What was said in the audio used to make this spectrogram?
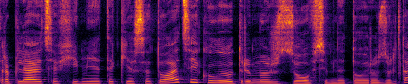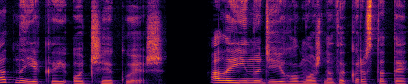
Трапляються в хімії такі ситуації, коли отримуєш зовсім не той результат, на який очікуєш, але іноді його можна використати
